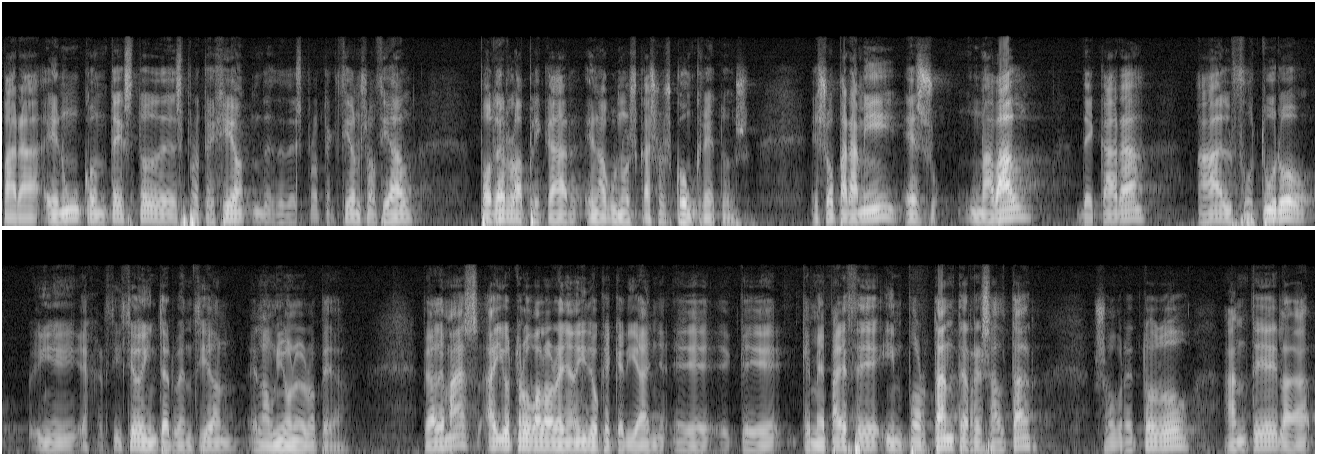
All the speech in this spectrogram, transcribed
para, en un contexto de desprotección, de desprotección social, poderlo aplicar en algunos casos concretos. Eso para mí es un aval de cara al futuro ejercicio de intervención en la Unión Europea. Pero además hay otro valor añadido que, quería, eh, que, que me parece importante resaltar, sobre todo ante la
